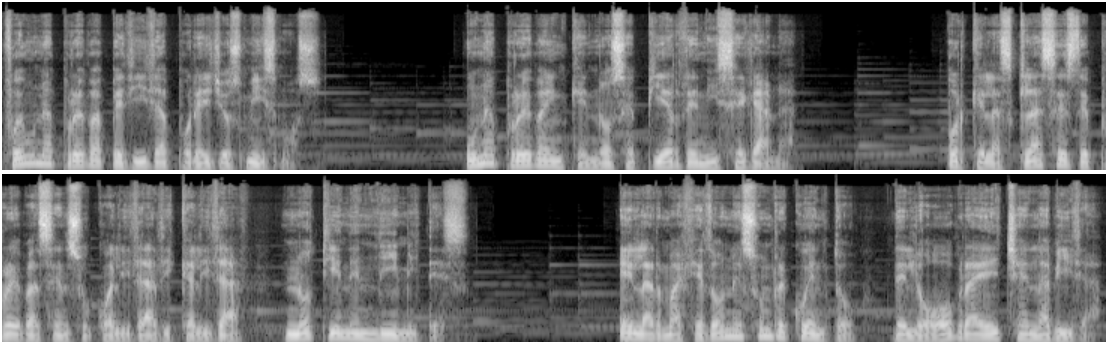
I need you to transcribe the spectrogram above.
Fue una prueba pedida por ellos mismos. Una prueba en que no se pierde ni se gana porque las clases de pruebas en su cualidad y calidad no tienen límites. El Armagedón es un recuento de lo obra hecha en la vida.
